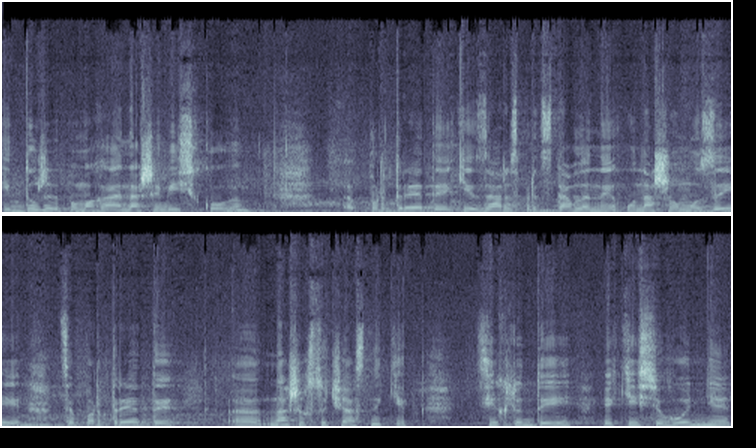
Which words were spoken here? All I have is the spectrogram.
і дуже допомагає нашим військовим. Е, Портрети, які зараз представлені у нашому музеї, це портрети наших сучасників, цих людей, які сьогодні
